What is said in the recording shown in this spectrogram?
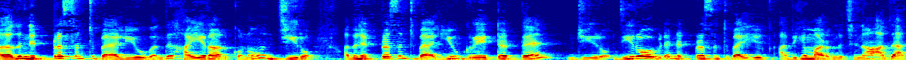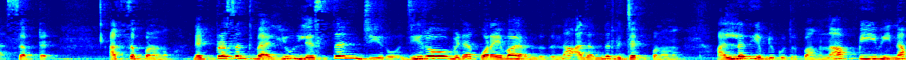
அதாவது நெட் பிரசன்ட் வேல்யூ வந்து ஹையரா இருக்கணும் ஜீரோ அது net present value greater than zero ஜீரோவை விட நெட் பிரசன்ட் வேல்யூ அதிகமா இருந்துச்சுன்னா அது அக்செப்டட் அக்செப்ட் பண்ணணும். Net present value less than zero ஜீரோவை விட குறைவா இருந்ததுன்னா அதை வந்து ரிஜெக்ட் பண்ணணும். அல்லது எப்படி கொடுத்துருப்பாங்கன்னா பிவினா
